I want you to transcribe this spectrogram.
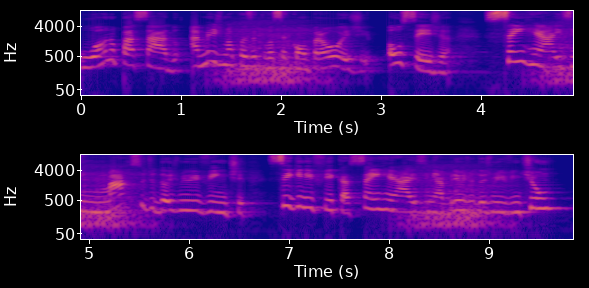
o ano passado a mesma coisa que você compra hoje? Ou seja, 100 reais em março de 2020 significa 100 reais em abril de 2021?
